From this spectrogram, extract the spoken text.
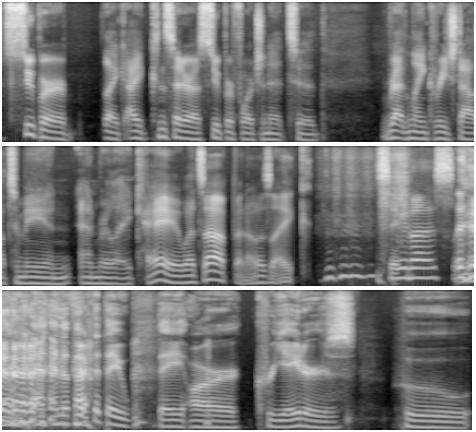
super like i consider us super fortunate to Rhett and Link reached out to me and and were like, "Hey, what's up?" And I was like, "Save us." Yeah, and, and the fact that they they are creators who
